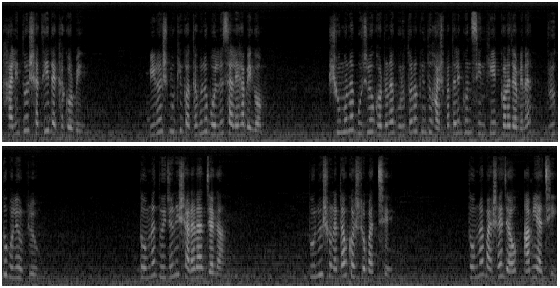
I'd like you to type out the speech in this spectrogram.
খালি তোর সাথেই দেখা করবে। বিরস মুখে কথাগুলো বলল সালেহা বেগম। সুমনা বুঝলো ঘটনা গুরুতর, কিন্তু হাসপাতালে কোন সিন ক্রিয়েট করা যাবে না, দ্রুত বলে উঠল। তোমরা দুইজনই সারা রাত জাগা। তুলু শোনাটাও কষ্ট পাচ্ছে। তোমরা বাসায় যাও, আমি আছি।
